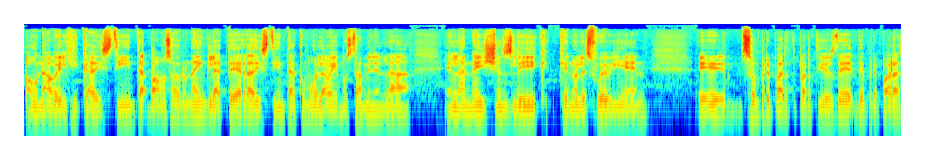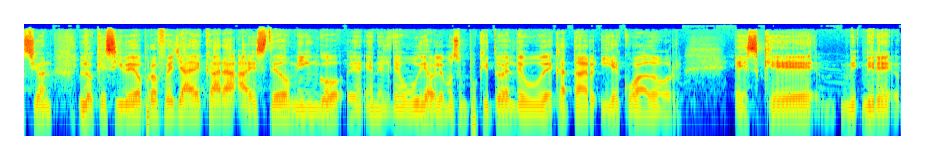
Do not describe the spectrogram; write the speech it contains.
a una Bélgica distinta. Vamos a ver una Inglaterra distinta como la vimos también en la, en la Nations League, que no les fue bien. Eh, son partidos de, preparación. Lo que sí veo, profe, ya de cara a este domingo, en, el debut, y hablemos un poquito del debut de Qatar y Ecuador, es que, mi- mire,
